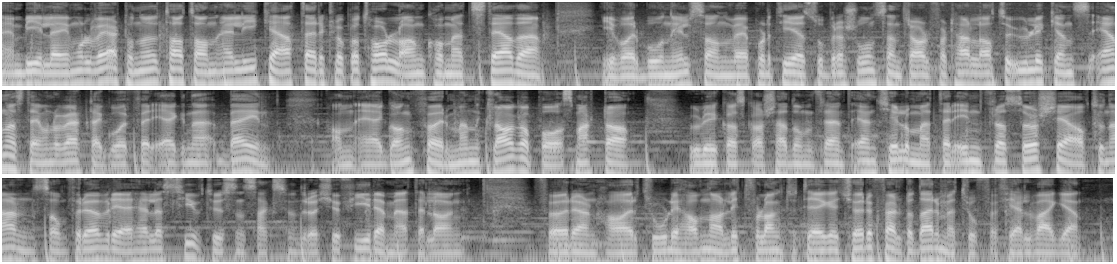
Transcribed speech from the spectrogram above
En bil er involvert, og nødetatene er like etter klokka tolv ankommet stedet. Ivar Bo Nilsson ved politiets operasjonssentral forteller at ulykkens eneste involverte går for egne bein. Han er gangfør, men klager på smerter. Ulykka skal ha skjedd omtrent 1 km inn fra sørsida av tunnelen, som for øvrig er hele 7624 meter lang. Føreren har trolig havna litt for langt ut i eget kjørefelt og dermed truffet fjellveggen.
